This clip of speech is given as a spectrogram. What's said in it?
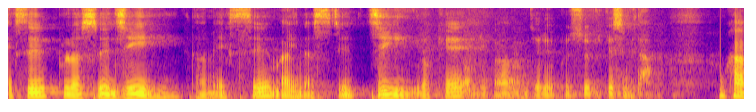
x 플러스 g 그 다음에 x 마이너스 g 이렇게 우리가 문제를 풀 수 있겠습니다. 합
